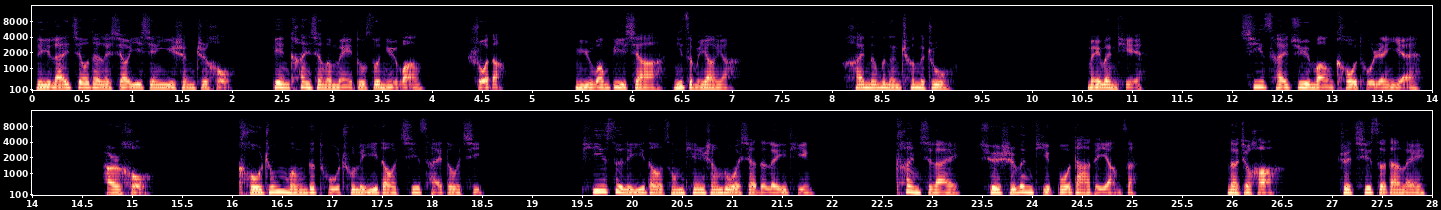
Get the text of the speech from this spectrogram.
李来交代了小医仙一声之后，便看向了美杜莎女王，说道：“女王陛下，你怎么样呀？还能不能撑得住？”没问题。七彩巨蟒口吐人言，而后口中猛地吐出了一道七彩斗气，劈碎了一道从天上落下的雷霆。看起来确实问题不大的样子，那就好。这七色丹雷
